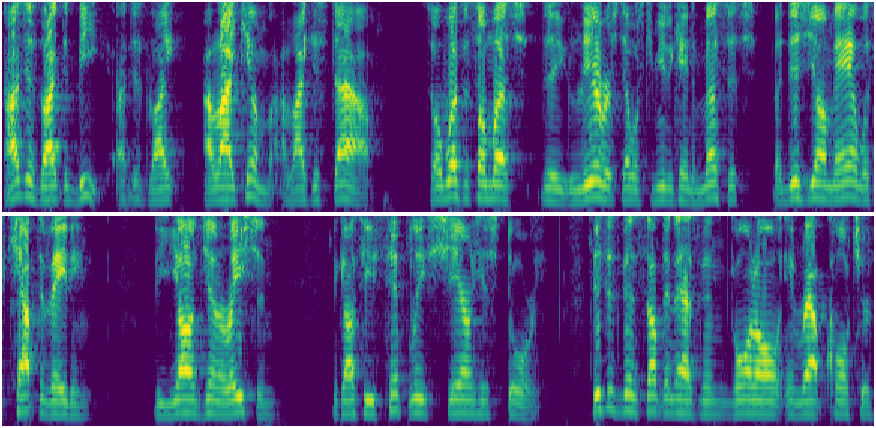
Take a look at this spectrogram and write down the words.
I just like the beat. I just like I like him. I like his style. So it wasn't so much the lyrics that was communicating the message, but this young man was captivating the young generation because he's simply sharing his story. This has been something that has been going on in rap culture,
